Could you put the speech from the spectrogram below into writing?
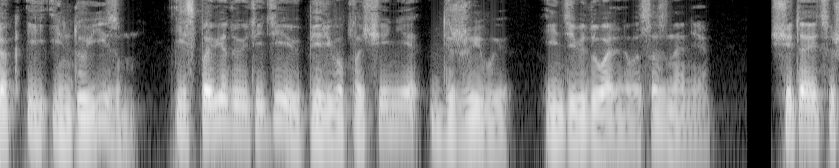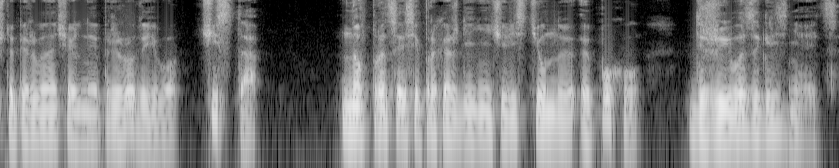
как и индуизм, исповедует идею перевоплощения дживы, индивидуального сознания. Считается, что первоначальная природа его чиста, но в процессе прохождения через темную эпоху джива загрязняется.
